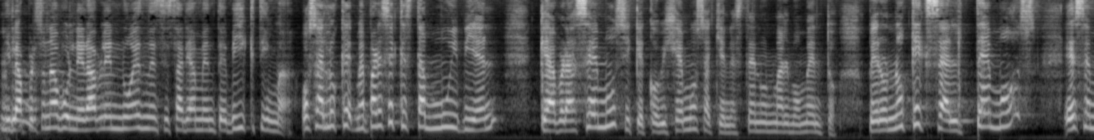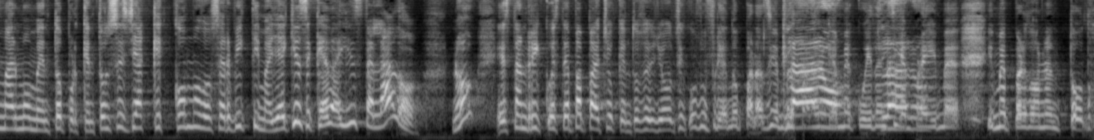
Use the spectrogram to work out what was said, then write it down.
Y la persona vulnerable no es necesariamente víctima. O sea, lo que me parece que está muy bien que abracemos y que cobijemos a quien esté en un mal momento, pero no que exaltemos ese mal momento, porque entonces ya qué cómodo ser víctima, y hay quien se queda ahí instalado, ¿no? Es tan rico este papacho que entonces yo sigo sufriendo para siempre, Claro, para que me cuiden claro. siempre y me, y me perdonen todo.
